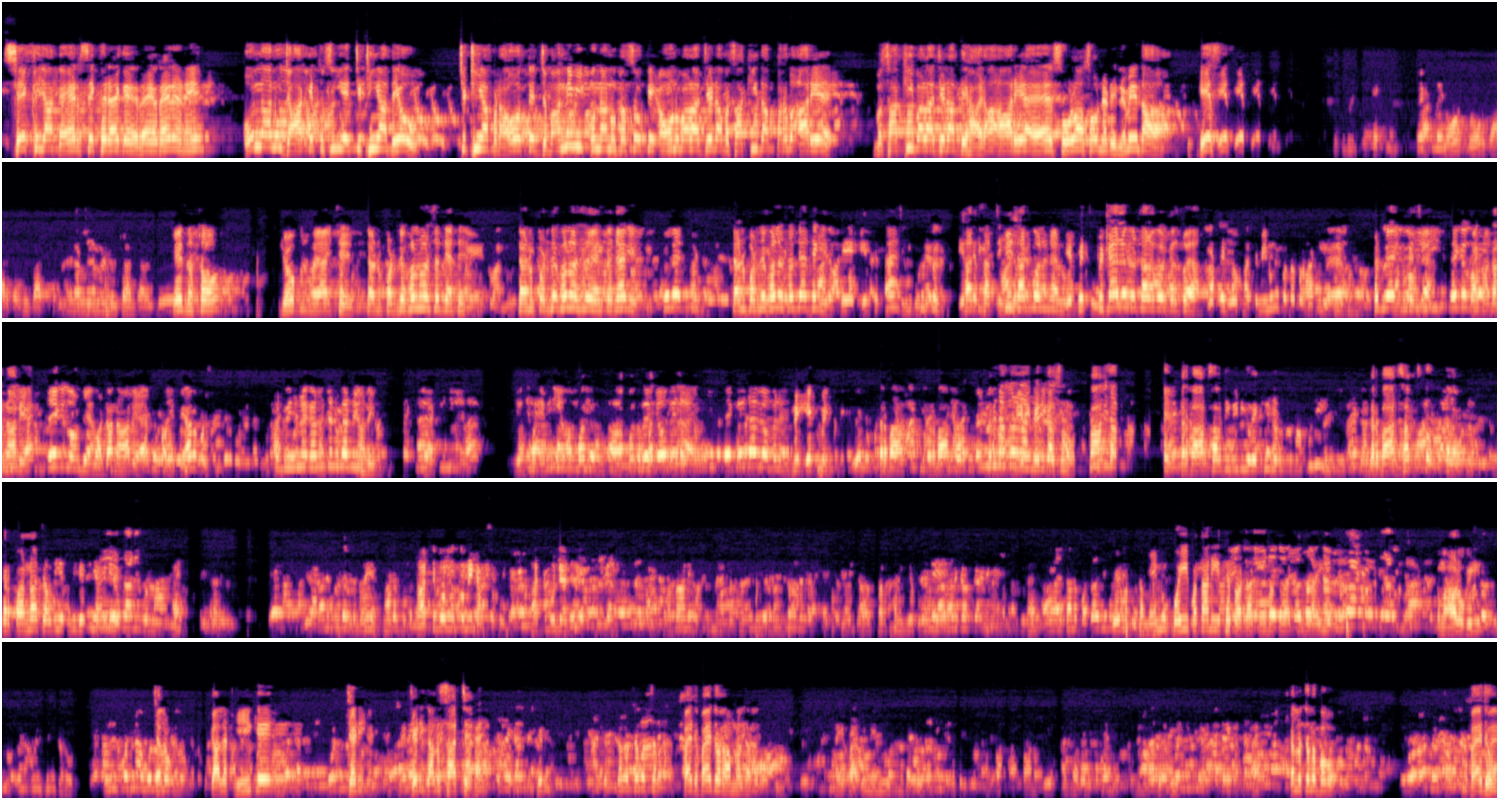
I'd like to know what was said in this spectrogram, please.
ਸਿੱਖ ਜਾਂ ਗੈਰ ਸਿੱਖ ਰਹਿ ਗਏ ਰਹਿ ਰਹਿ ਰਹੇ ਨੇ ਉਹਨਾਂ ਨੂੰ ਜਾ ਕੇ ਤੁਸੀਂ ਇਹ ਚਿੱਠੀਆਂ ਦਿਓ ਚਿੱਠੀਆਂ ਪੜਾਓ ਤੇ ਜ਼ਬਾਨੀ ਵੀ ਉਹਨਾਂ ਨੂੰ ਦੱਸੋ ਕਿ ਆਉਣ ਵਾਲਾ ਜਿਹੜਾ ਵਿਸਾਖੀ ਦਾ ਪਰਬ ਆ ਰਿਹਾ ਹੈ ਵਿਸਾਖੀ ਵਾਲਾ ਜਿਹੜਾ ਦਿਹਾੜਾ ਆ ਰਿਹਾ ਹੈ 1699 ਦਾ ਇਸ ਇਹ ਦੱਸੋ ਜੋ ਕੁਝ ਹੋਇਆ ਇੱਥੇ ਤੁਹਾਨੂੰ ਪਰਦੇ ਖੋਲਣ ਵਾਸਤੇ ਸੱਦਿਆ ਤੇ ਤੁਹਾਨੂੰ ਪਰਦੇ ਖੋਲਣ ਵਾਸਤੇ ਸੱਦਿਆ ਕਿ? ਤੁਹਾਨੂੰ ਪਰਦੇ ਖੋਲਣ ਸੱਦਿਆ ਤੇ ਕੀ? ਇੱਥੇ ਸੱਚ ਹੀ ਬੋਲਿਆ ਸੱਚ ਸੱਚ ਹੀ ਸੱਚ ਬੋਲਣਾ ਇੱਥੇ ਤੇ? ਕਹਿ ਦੇ ਸਾਰਾ ਕੁਝ ਗਲਤ ਹੋਇਆ। ਇੱਥੇ ਜੋ ਸੱਚ ਮੈਨੂੰ ਨਹੀਂ ਪਤਾ ਤੁਹਾਡਾ ਕੀ ਹੋਇਆ। ਫਿਰ ਇੱਕ ਬੋਲਿਆ ਇੱਕ ਤੁਹਾਡਾ ਨਾਂ ਲਿਆ। ਇੱਕ ਕੌਣ ਦਿਆ ਤੁਹਾਡਾ ਨਾਂ ਲਿਆ। ਕਿ ਤੁਹਾਨੂੰ ਕਿਹਾ ਕੁਝ ਅਕੀਲ ਨੇ ਕਹਿੰਦਾ ਤੈਨੂੰ ਕਰਨੀ ਆਉਂਦੀ। ਇਹ ਤੇ ਹੈ ਵੀ ਨਹੀਂ ਆਪਾਂ ਤਾਂ- ਆਪਾਂ ਤਾਂ- ਕਿਉਂ ਕਹਿੰਦਾ ਇਹ ਕਹਿੰਦਾ ਕਿਉਂ ਬਲੇ ਨਹੀਂ ਇੱਕ ਮਿੰਟ। ਦਰਬਾਰ ਦਰਬਾਰ ਸਾਹਿਬ ਦਰਬਾਰ- ਮੇਰੀ ਮੇਰੀ ਗੱਲ ਸੁਣੋ। ਦਰਬਾਰ ਸਾਹਿਬ ਦਰਬਾਰ ਸਾਹਿਬ ਦੀ ਵੀਡੀਓ ਵੇਖੀ ਜੀ ਦਰਬਾਰ ਸਾਹਿਬ ਤੋਂ ਕਿਰਪਾਨਾਂ ਚੱਲਦੀਆਂ ਤੁਸੀਂ ਦੇਖੀਆਂ ਕਿ ਨਹੀਂ ਹੈਂ? ਸੱਚ ਬੋਲਣ ਤੋਂ ਨਹੀਂ ਡਰ ਸਕੋਗਾ ਸੱਚ ਬੋਲਿਆ ਜਾਏ। ਪਤਾ ਨਹੀਂ ਭਾਈ ਮੈਂ ਤਾਂ ਜੀ ਮੈਨੂੰ ਕੋਈ ਪਤਾ ਨਹੀਂ ਇੱਥੇ ਤੁਹਾਡਾ ਕੀ ਮਸਲਾ ਕੀ ਲੜਾਈ ਹੈ। ਕਮਾਲ ਹੋ ਗਈ। ਚਲੋ ਗੱਲ ਠੀਕ ਹੈ ਜਿਹੜੀ ਜਿਹੜੀ ਗੱਲ ਸੱਚ ਹੈ। ਚਲੋ ਚਲੋ ਚਲੋ। ਬਹਿ ਜਾ ਬਹਿ ਜਾ ਆਰਾਮ ਨਾਲ ਜਾ। ਨਹੀਂ ਭਾਜੀ ਮੈਨੂੰ ਇਸ ਦਾ ਕੋਈ ਪਤਾ ਨਹੀਂ ਆਪਾਂ ਨੂੰ ਇਸ ਗੱਲ ਦਾ ਹੈਂ? ਚਲੋ ਚਲੋ ਬਵੋ ਬਹਿ ਜਾਓ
